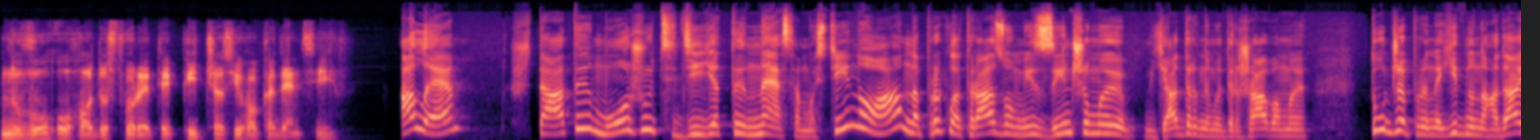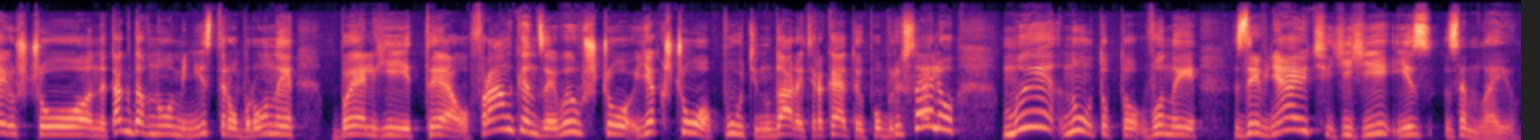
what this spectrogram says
нову угоду створити під час його каденції. Але штати можуть діяти не самостійно, а, наприклад, разом із іншими ядерними державами. Тут же принагідно нагадаю, що не так давно міністр оборони Бельгії Тео Франкен заявив, що якщо Путін ударить ракетою по Брюсселю, ми, ну тобто вони зрівняють її із землею.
